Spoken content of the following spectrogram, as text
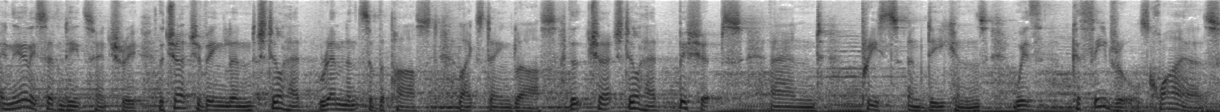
In the early 17th century, the Church of England still had remnants of the past, like stained glass. The church still had bishops and priests and deacons with cathedrals, choirs.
